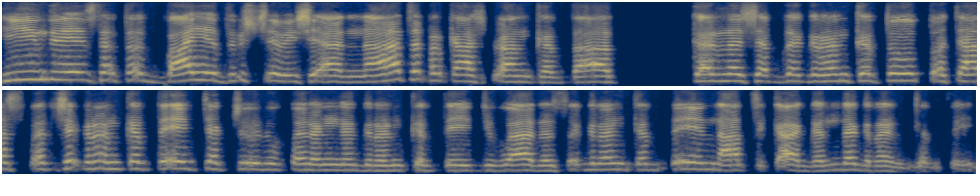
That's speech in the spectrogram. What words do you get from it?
ही इंद्रिये सतत बाह्य दृश्य विषयांनाच प्रकाश प्रदान करतात. कर्ण शब्द ग्रहण करतो त्वचा स्पर्श ग्रहण करते चक्षु रूप रंग ग्रहण करते जुवा रस ग्रहण करते नाचिका गंध ग्रहण करते.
